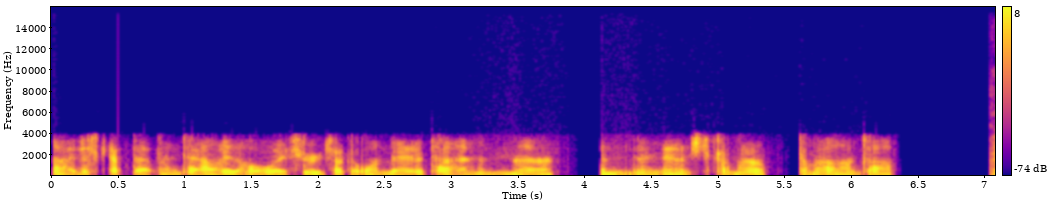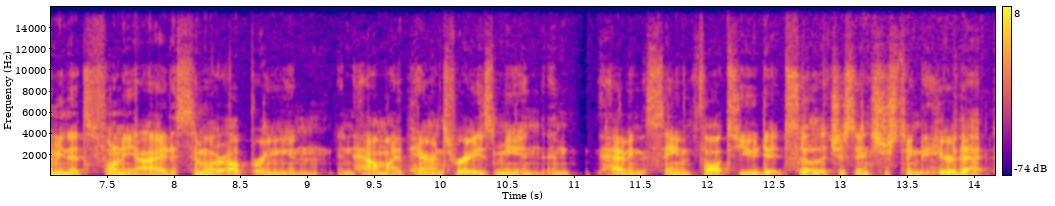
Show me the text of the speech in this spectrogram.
I just kept that mentality the whole way through. Took it one day at a time, and uh, and, and managed to come out come out on top. I mean, that's funny. I had a similar upbringing in, in how my parents raised me and, and having the same thoughts you did. So that's just interesting to hear that.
